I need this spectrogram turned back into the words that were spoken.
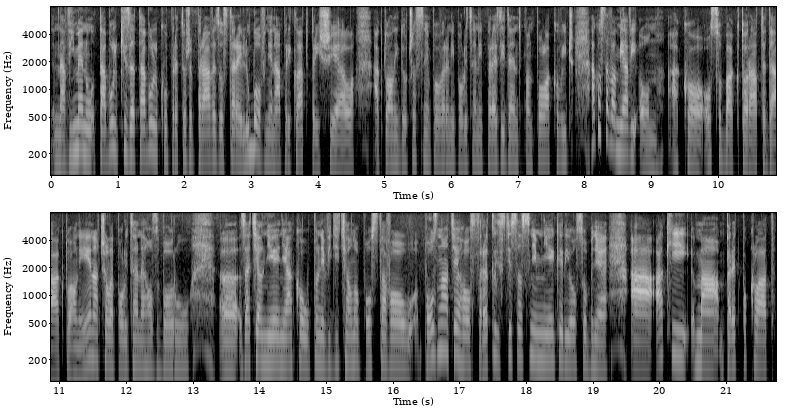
na výmenu tabuľky za tabuľku, pretože práve zo Starej Ľubovne napríklad prišiel aktuálny dočasne poverený policajný prezident, pán Polakovič. Ako sa vám javí on ako osoba, ktorá teda aktuálne je na čele policajného zboru, e, zatiaľ nie je nejakou úplne viditeľnou postavou. Poznáte ho, stretli ste sa s ním niekedy osobne a aký má predpoklad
